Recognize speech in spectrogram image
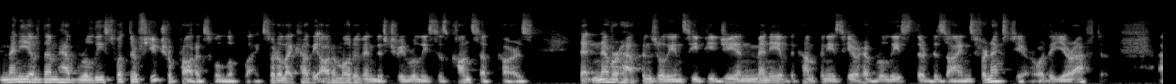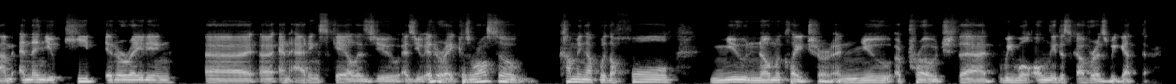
many of them have released what their future products will look like, sort of like how the automotive industry releases concept cars. That never happens really in CPG, and many of the companies here have released their designs for next year or the year after. Um, and then you keep iterating uh, uh, and adding scale as you as you iterate, because we're also coming up with a whole new nomenclature and new approach that we will only discover as we get there.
